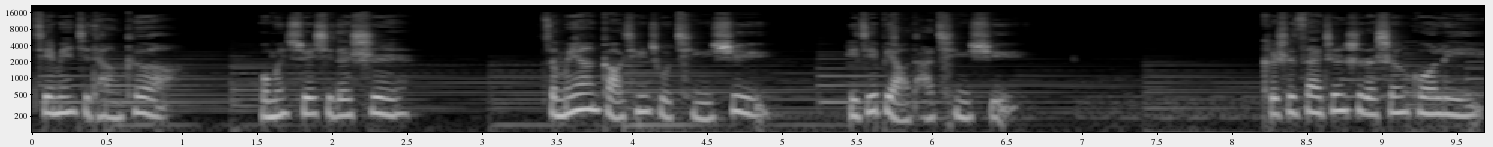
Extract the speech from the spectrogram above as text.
前面几堂课，我们学习的是怎么样搞清楚情绪，以及表达情绪。可是，在真实的生活里，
